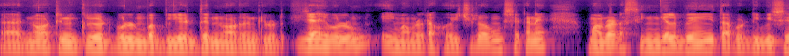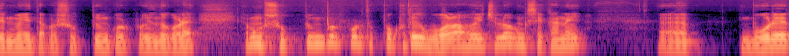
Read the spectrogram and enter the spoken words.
নট ইনক্লুডেড বলুন বা বিএডদের নট ইনক্লুড যাই বলুন, এই মামলাটা হয়েছিল এবং সেখানে মামলাটা সিঙ্গেল বেঞ্চ তারপর ডিভিশন বেঞ্চ তারপর সুপ্রিম কোর্ট পর্যন্ত করায় এবং সুপ্রিম কোর্ট পক্ষ থেকে বলা হয়েছিল এবং সেখানে বোর্ডের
